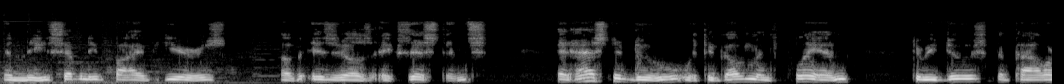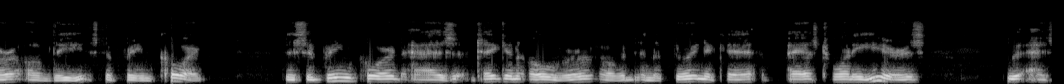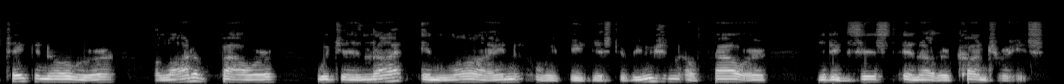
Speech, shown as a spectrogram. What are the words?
in the 75 years of Israel's existence. It has to do with the government's plan to reduce the power of the Supreme Court. The Supreme Court has taken over, in the, during the past 20 years, has taken over a lot of power which is not in line with the distribution of power that exists in other countries.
